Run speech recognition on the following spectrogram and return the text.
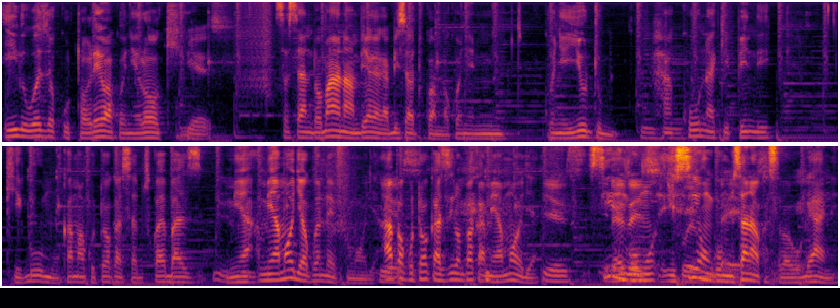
ili uweze kutolewa kwenye roki yes. sasa ndio maana naambiaga kabisa watu kwamba kwenye, kwenye youtube mm-hmm. hakuna kipindi kigumu kama kutoka subscribers mia, mia moja kwenda elfu moja yes. hapa kutoka zero mpaka mia moja Yes. sio ngumu sana kwa sababu gani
